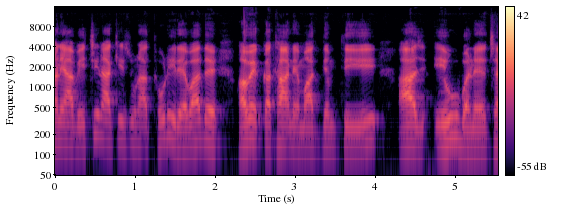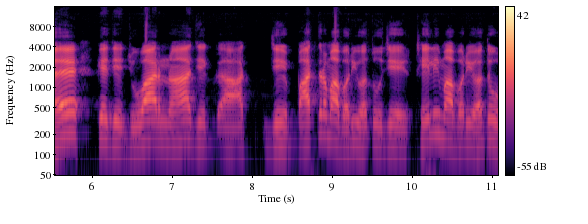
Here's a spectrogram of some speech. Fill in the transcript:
અને આ વેચી નાખીશું આ થોડી રહેવા દે. હવે કથાને માધ્યમથી આજ એવું બને છે કે જે જુવારના જે જે પાત્રમાં ભર્યું હતું, જે થેલીમાં ભર્યું હતું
